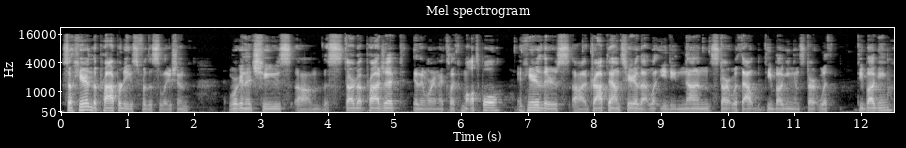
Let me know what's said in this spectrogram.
So here in the properties for the solution, we're going to choose um, the startup project and then we're going to click multiple and here there's uh, drop downs here that let you do none, start without debugging, and start with debugging.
